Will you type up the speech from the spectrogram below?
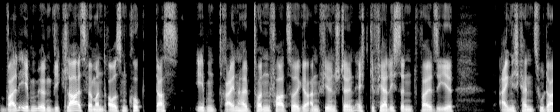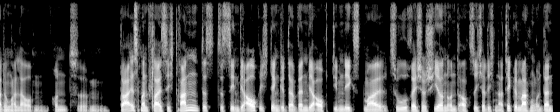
weil eben irgendwie klar ist, wenn man draußen guckt, dass eben dreieinhalb Tonnen Fahrzeuge an vielen Stellen echt gefährlich sind, weil sie eigentlich keine Zuladung erlauben. Und ähm, da ist man fleißig dran. Das, das sehen wir auch. Ich denke, da werden wir auch demnächst mal zu recherchieren und auch sicherlich einen Artikel machen. Und dann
